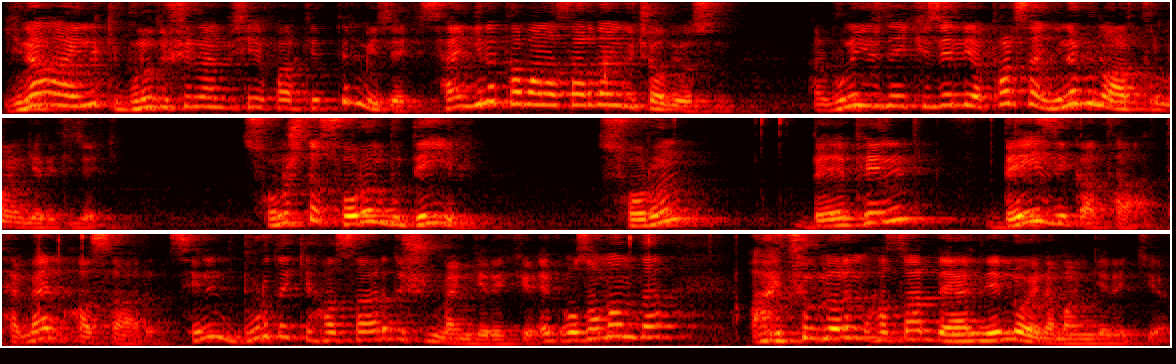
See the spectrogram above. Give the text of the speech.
Yine aynı ki bunu düşünen bir şey fark ettirmeyecek. Sen yine taban hasardan güç alıyorsun. Yani bunu %250 yaparsan yine bunu arttırman gerekecek. Sonuçta sorun bu değil. Sorun BP'nin basic hata, temel hasarı. Senin buradaki hasarı düşürmen gerekiyor. E, o zaman da itemların hasar değerleriyle oynaman gerekiyor.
